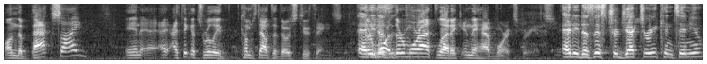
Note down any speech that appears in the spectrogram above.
on the backside. And I I think it's really comes down to those two things. Eddie, they're, more, they're more athletic and they have more experience. Eddie, does this trajectory continue?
